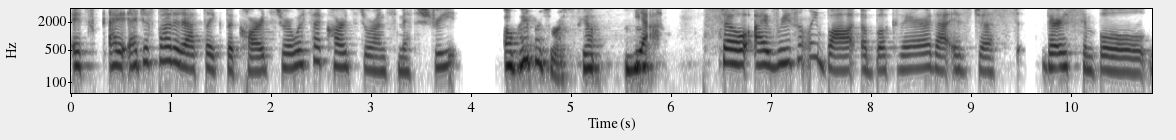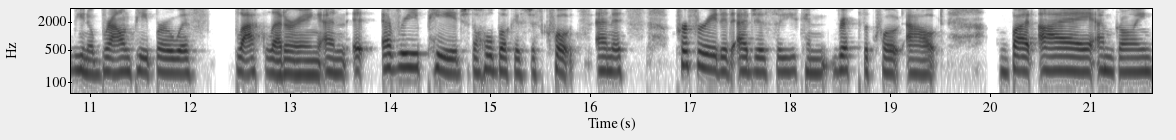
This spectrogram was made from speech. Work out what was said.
It's I, I, just bought it at like the card store. What's that card store on Smith Street? Oh, Paper Source. Yep. Mm-hmm. Yeah. So I recently bought a book there that is just very simple, you know, brown paper with black lettering and it, every page the whole book is just quotes and it's perforated edges so you can rip the quote out. But i am going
